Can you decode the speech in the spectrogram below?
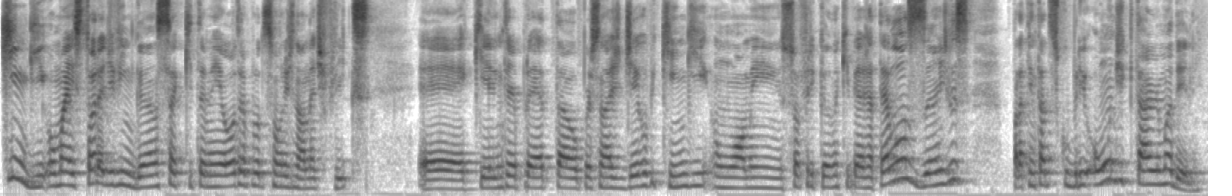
King, uma história de vingança, que também é outra produção original Netflix é, que ele interpreta o personagem Jacob King, um homem sul-africano que viaja até Los Angeles para tentar descobrir onde está a irmã dele.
